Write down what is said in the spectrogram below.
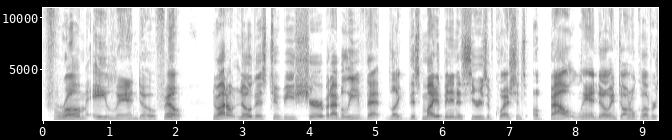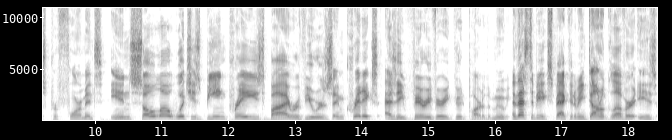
from a Lando film. Now, I don't know this to be sure, but I believe that like this might have been in a series of questions about Lando and Donald Glover's performance in Solo, which is being praised by reviewers and critics as a very, very good part of the movie. And that's to be expected. I mean, Donald Glover is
